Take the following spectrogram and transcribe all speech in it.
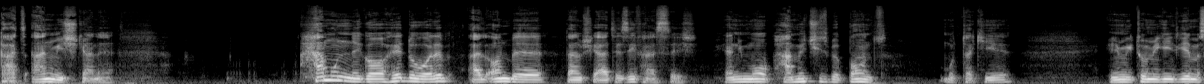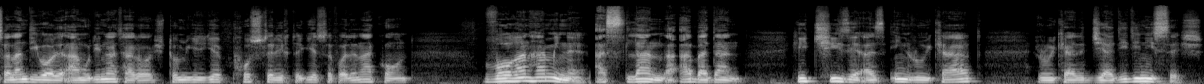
قطعا میشکنه. همون نگاهه دوباره الان به دانشگاه اتزیف هستش. یعنی ما همه چیز به باند متکیه. این می تو میگی دیگه مثلا دیوار عمودی نتراش تو میگی دیگه پست ریختگی استفاده نکن. واقعا همینه. اصلا و ابدا هیچ چیزی از این روی کرد روی کرد جدیدی نیستش.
